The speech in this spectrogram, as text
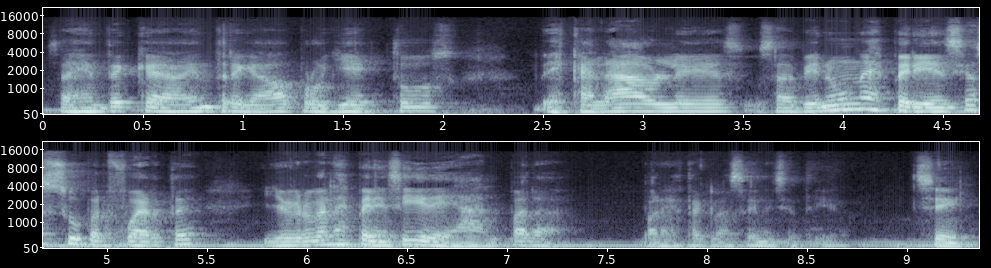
O sea, gente que ha entregado proyectos escalables. O sea, viene una experiencia súper fuerte. Y yo creo que es la experiencia ideal para, para esta clase de iniciativa. Sí,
